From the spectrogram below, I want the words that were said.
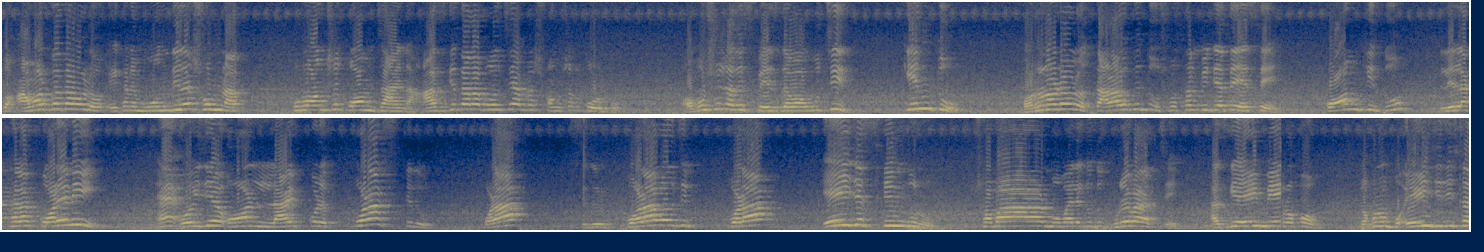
তো আমার কথা হলো, এখানে মন্দিরা সোমনাথ কোনো অংশে কম যায় না। আজকে তারা বলছে, আমরা সংসার করব। অবশ্যই তাদের স্পেস দেওয়া উচিত। কিন্তু ঘটনাটা হলো, তারাও কিন্তু সোশ্যাল মিডিয়াতে এসে কম কিন্তু লীলা খেলা করেনি। হ্যাঁ ওই যে অন লাইভ করে পড়া সিঁদুর পড়া সিঁদুর, পড়া বলছি, পড়া এই যে সিনগুলো সবার মোবাইলে কিন্তু ঘুরে বেড়াচ্ছে। আজকে এই মেয়ে রকম যখন এই জিনিসটা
